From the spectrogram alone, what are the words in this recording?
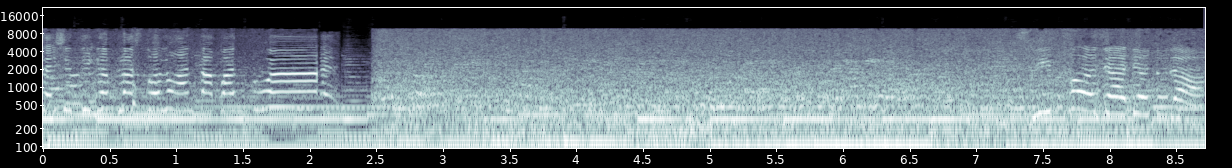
Section 13 tolong hantar bantuan. Slipper je dia tu dah.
